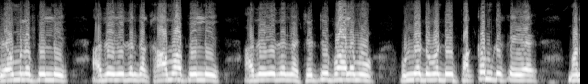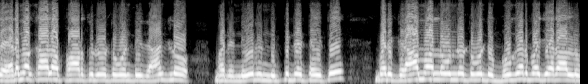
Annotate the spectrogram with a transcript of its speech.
వేములపల్లి అదేవిధంగా కామాపల్లి అదేవిధంగా చెట్టిపాలెము ఉన్నటువంటి పక్కంటి మన ఎడమకాల పారుతున్నటువంటి దాంట్లో మరి నీరు నింపినట్టయితే మరి గ్రామాల్లో ఉన్నటువంటి భూగర్భ జలాలు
